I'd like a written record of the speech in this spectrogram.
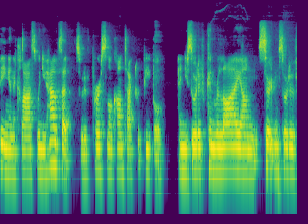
being in a class when you have that sort of personal contact with people and you sort of can rely on certain sort of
